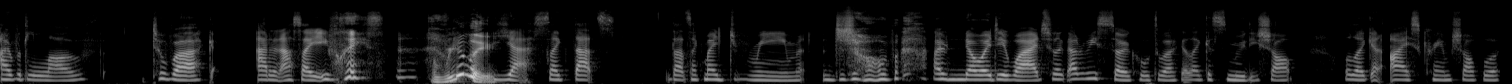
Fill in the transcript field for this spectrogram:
I would love to work at an acai place. Really? yes, like that's that's like my dream job. I have no idea why. I just feel like that would be so cool to work at like a smoothie shop or like an ice cream shop or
